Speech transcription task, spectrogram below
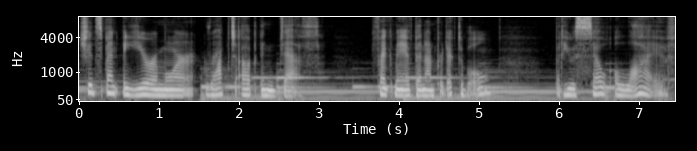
She had spent a year or more wrapped up in death. Frank may have been unpredictable, but he was so alive.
